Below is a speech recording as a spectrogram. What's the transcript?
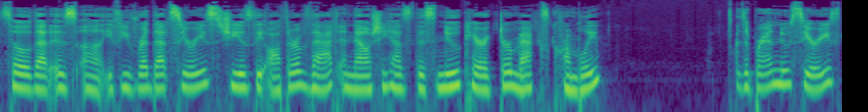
So that is, uh, if you've read that series, she is the author of that. And now she has this new character, Max Crumbly. It's a brand new series,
